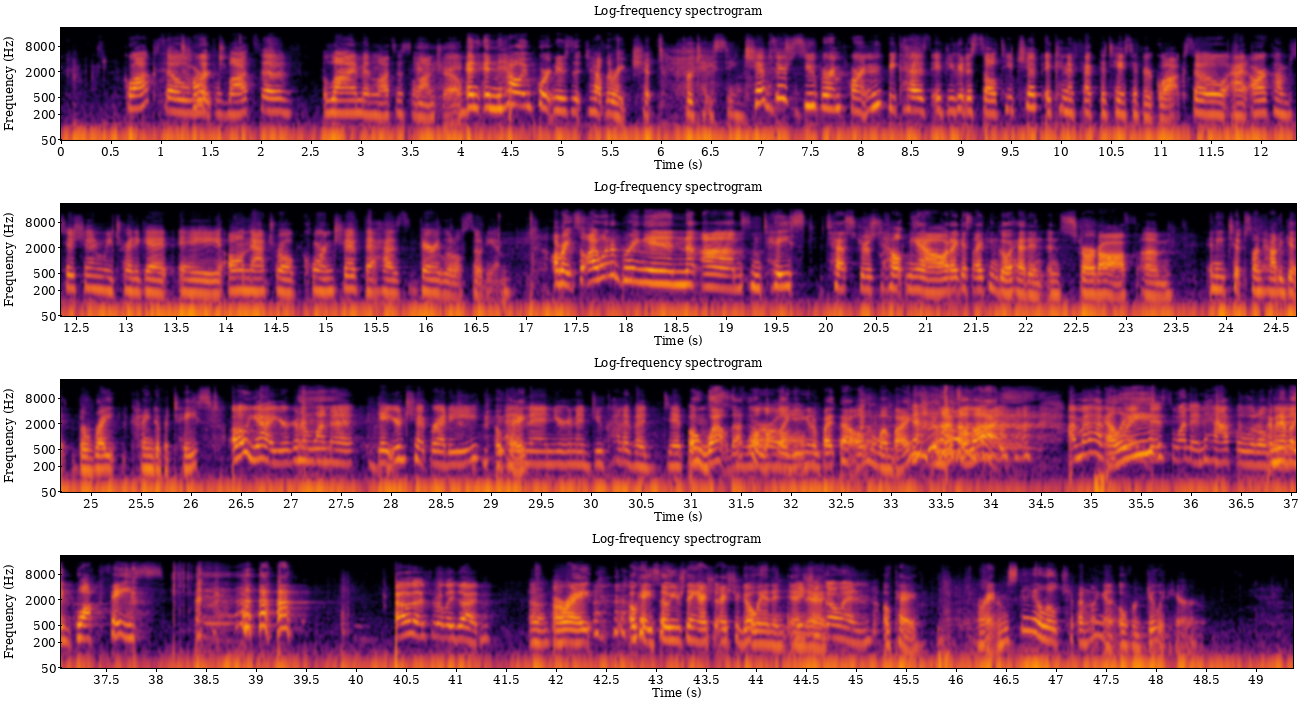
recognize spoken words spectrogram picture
guac, so Tart. with lots of lime and lots of cilantro. And and how important is it to have the right chip for tasting? Chips are super important because if you get a salty chip, it can affect the taste of your guac. So at our competition, we try to get a all natural corn chip that has very little sodium. All right, so I want to bring in um, some taste testers to help me out. I guess I can go ahead and, and start off. Um, any tips on how to get the right kind of a taste? Oh yeah, you're gonna want to get your chip ready, Okay. and then you're gonna do kind of a dip. Oh and wow, that's a lot. Like swirl. you're gonna bite that all in one bite? that's a lot. I might have to Ellie? break this one in half a little bit. I'm bit. gonna have like guac face. oh, that's really good. All right. Okay, so you're saying I should I should go in and, and You should uh, go in. Okay. All right. I'm just gonna get a little chip. I'm not gonna overdo it here.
